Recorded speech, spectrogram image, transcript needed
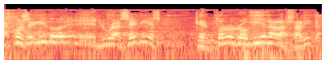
Ha conseguido en unas series que el toro no viera la salida.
